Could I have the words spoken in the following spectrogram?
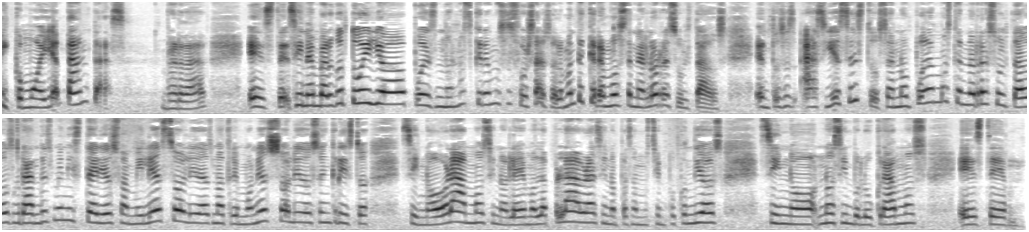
Y como ella tantas. ¿Verdad? Este, sin embargo, tú y yo, pues no nos queremos esforzar, solamente queremos tener los resultados. Entonces, así es esto, o sea, no podemos tener resultados, grandes ministerios, familias sólidas, matrimonios sólidos en Cristo, si no oramos, si no leemos la palabra, si no pasamos tiempo con Dios, si no nos involucramos, este,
